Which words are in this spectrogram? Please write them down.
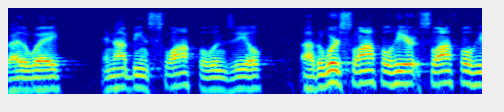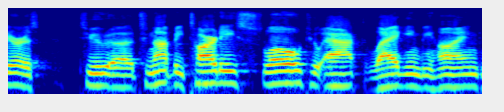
by the way, and not being slothful in zeal. Uh, the word slothful here, slothful here is to, uh, to not be tardy, slow to act, lagging behind.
